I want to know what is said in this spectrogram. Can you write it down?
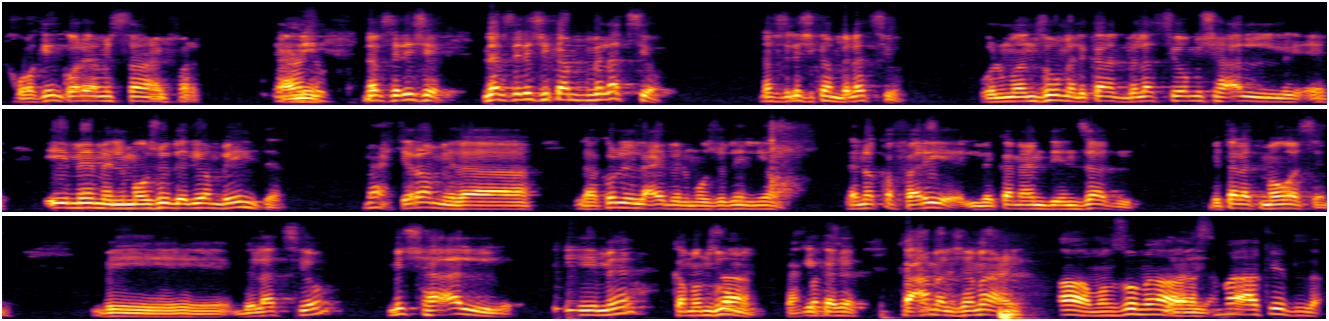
خواكين كوريا مش صانع الفرق. يعني نفس الشيء نفس الشيء كان بلاتسيو. نفس الشيء كان بلاتسيو. والمنظومة اللي كانت بلاتسيو مش أقل قيمه من الموجوده اليوم بإنتر. مع احترامي ل... لكل اللعيبة الموجودين اليوم. لأنه كفريق اللي كان عندي إنزاجي. بثلاث مواسم ب... بلاتسيو مش أقل قيمة كمنظومة. بحكي كعمل جماعي. آه منظومة آه يعني... ما أكيد لا.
